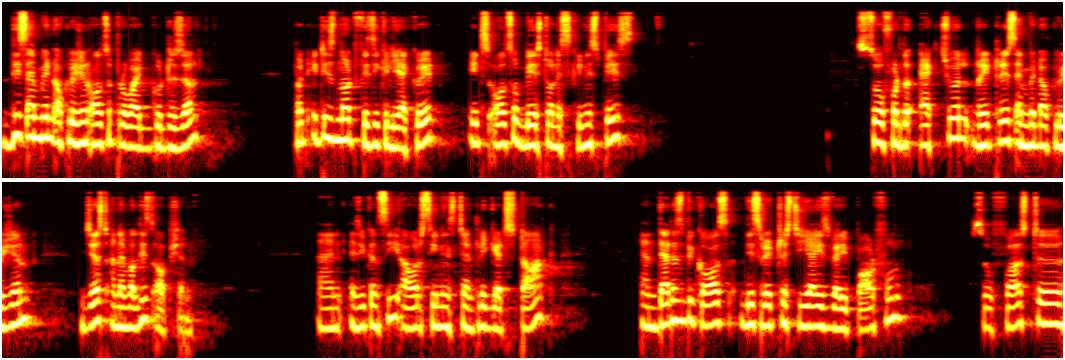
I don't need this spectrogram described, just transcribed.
This ambient occlusion also provide good result, but it is not physically accurate. It's also based on a screen space so for the actual ray trace ambient occlusion, just enable this option. And as you can see, our scene instantly gets dark. And that is because this ray trace GI is very powerful. So first uh,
